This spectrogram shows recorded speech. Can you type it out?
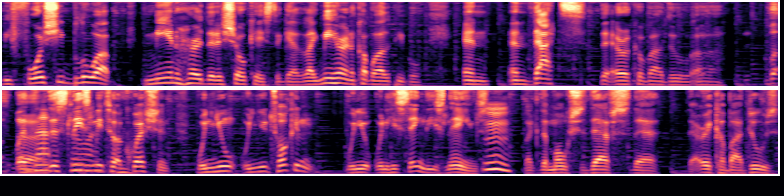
before she blew up, me and her did a showcase together, like me, her, and a couple other people, and and that's the Erykah Badu. Uh, but, but Uh, this leads the me to a question. When you when you talking when you when he's saying these names, Mm. like the Mos Defs, the the Erykah Badu's,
